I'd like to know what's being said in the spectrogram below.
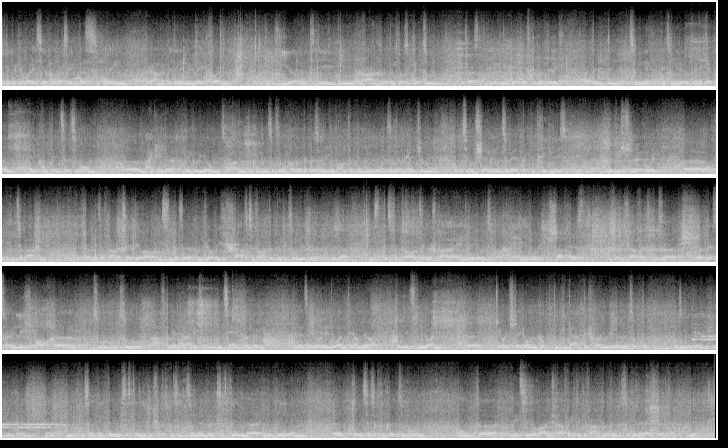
Zuge der Globalisierung haben wir gesehen, dass wenn Rahmenbedingungen wegfallen, die Gier und die, die Verantwortungslosigkeit zunimmt. Das heißt, dort hast du natürlich den, den zwingend, die zwingende Notwendigkeit, eine Kompensation äh, mangelnder Regulierungen zu haben. Und die Kompensation kann auch in der persönlichen Verantwortung liegen. Wenn also der Manager mit Optionsscheinen und so weiter getrieben ist, möglichst Seite aber auch wissen, dass er unglaublich scharf zur Verantwortung gezogen wird, wenn er, wenn er das Vertrauen seiner Sparer, Einleger missbraucht. Unglaublich scharf heißt? Unglaublich scharf heißt, dass er persönlich auch äh, zu, zu Haftungen herangezogen wird mit seinem Vermögen. Die Leute sind ja alle nicht arm, die haben ja in den letzten Jahren äh, Gehaltssteigerungen gehabt, die gigantisch waren, wo jeder nur gesagt hat, was tut ihr eigentlich mit dem Geld? Ja, das liegt, da existieren Liegenschaftsbesitzungen, da äh, Immobilien, äh, da ist also viel Geld zum Holen. Und äh, letztlich aber auch die strafrechtliche Verantwortung, dass solche Leute eingesperrt.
